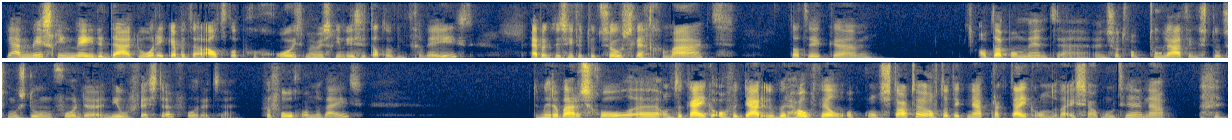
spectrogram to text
ja, misschien mede daardoor. Ik heb het daar altijd op gegooid, maar misschien is het dat ook niet geweest heb ik de CITO-toets zo slecht gemaakt dat ik ehm, op dat moment uh, een soort van toelatingstoets moest doen voor de nieuwe vesten, voor het uh, vervolgonderwijs. de middelbare school. eh, om te kijken of ik daar überhaupt wel op kon starten. Of dat ik naar praktijkonderwijs zou moeten. Nou,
